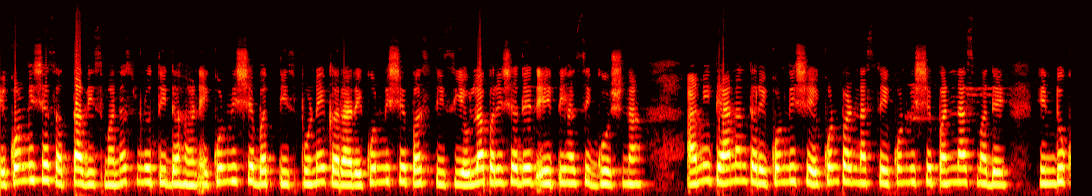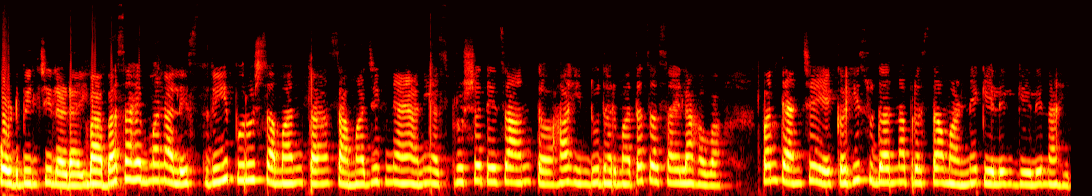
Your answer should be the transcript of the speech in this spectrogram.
एकोणवीसशे सत्तावीस मनुस्मृती दहन एकोणवीसशे बत्तीस पुणे करार एकोणवीसशे पस्तीस येवला परिषदेत ऐतिहासिक घोषणा आणि त्यानंतर एकोणवीसशे एकोणपन्नास ते एकोणवीसशे पन्नासमध्ये हिंदू कोडबिलची लढाई. बाबासाहेब म्हणाले स्त्री पुरुष समानता सामाजिक न्याय आणि अस्पृश्यतेचा अंत हा हिंदू धर्मातच असायला हवा. पण त्यांचे एकही सुधारणा प्रस्ताव मान्य केले गेले नाहीत.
